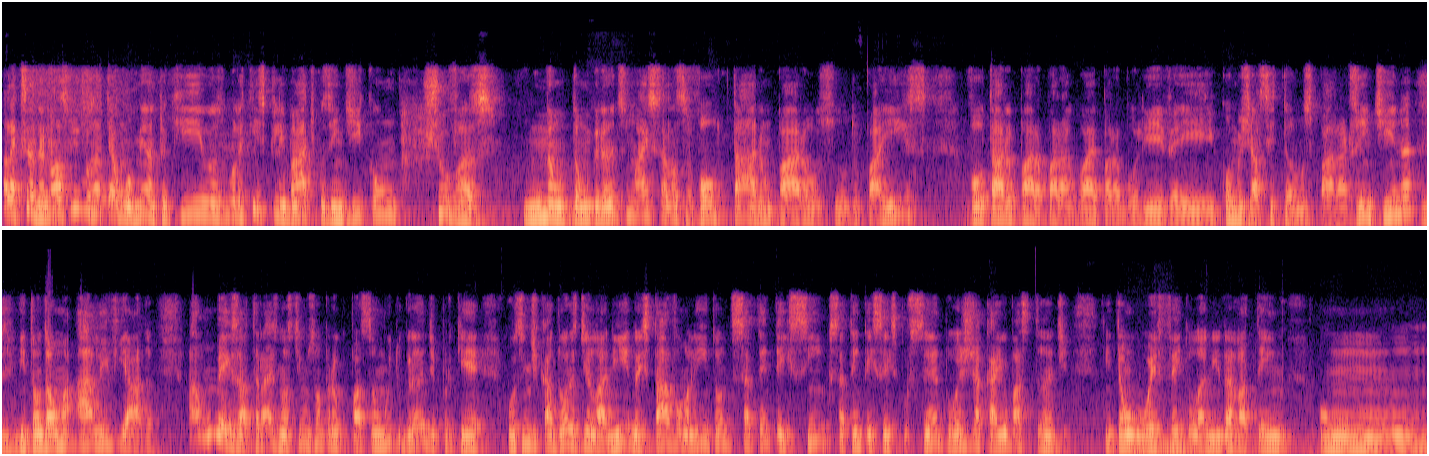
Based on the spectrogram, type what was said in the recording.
Alexander, nós vimos até o momento que os boletins climáticos indicam chuvas não tão grandes, mas elas voltaram para o sul do país, voltaram para Paraguai, para Bolívia e, como já citamos, para a Argentina, uhum. então dá uma aliviada. Há um mês atrás nós tínhamos uma preocupação muito grande, porque os indicadores de lanina estavam ali em torno de 75%, 76%, hoje já caiu bastante. Então o efeito lanina ela tem um,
